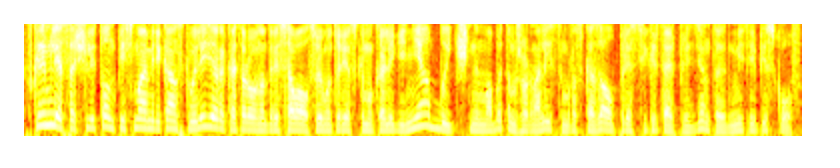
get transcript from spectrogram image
В Кремле сочли тон письма американского лидера, которое он адресовал своему турецкому коллеге, необычным. Об этом журналистам рассказал пресс-секретарь президента Дмитрий Песков.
